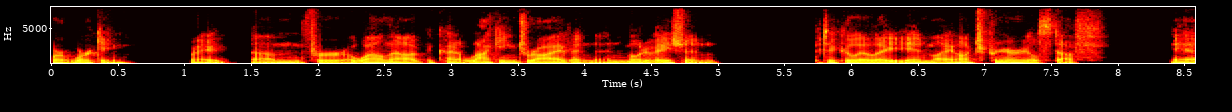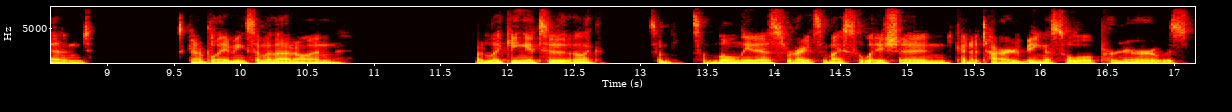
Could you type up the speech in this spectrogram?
weren't working. Right. Um, for a while now, I've been kind of lacking drive and, and motivation, particularly in my entrepreneurial stuff. And it's kind of blaming some of that on or linking it to like some some loneliness, right? Some isolation, kind of tired of being a solopreneur was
